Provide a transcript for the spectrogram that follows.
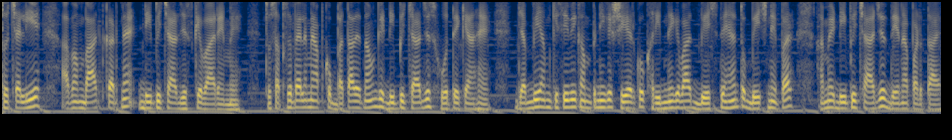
तो चलिए अब हम बात करते हैं डीपी चार्जेस के बारे में। तो सबसे पहले मैं आपको बता देता हूँ कि डीपी चार्जेस होते क्या हैं। जब भी हम किसी भी कंपनी के शेयर को ख़रीदने के बाद बेचते हैं तो बेचने पर हमें डीपी चार्जेस देना पड़ता है।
